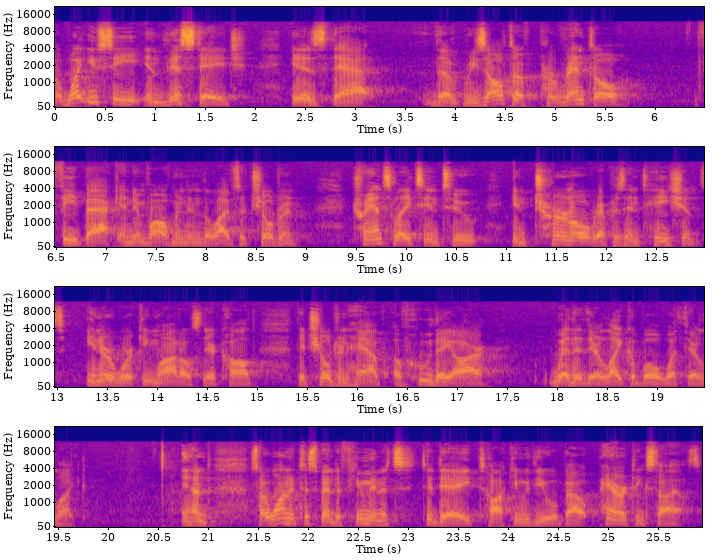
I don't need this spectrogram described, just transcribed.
Uh, what you see in this stage is that the result of parental feedback and involvement in the lives of children translates into internal representations, inner working models, they're called, that children have of who they are, whether they're likable, what they're like. And so I wanted to spend a few minutes today talking with you about parenting styles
